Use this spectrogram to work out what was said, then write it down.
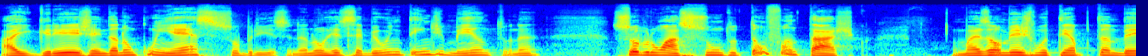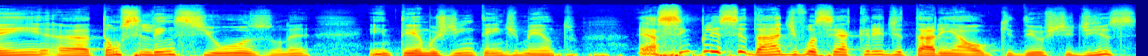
a igreja ainda não conhece sobre isso, ainda não recebeu um entendimento né, sobre um assunto tão fantástico, mas ao mesmo tempo também é, tão silencioso né, em termos de entendimento é a simplicidade de você acreditar em algo que Deus te disse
